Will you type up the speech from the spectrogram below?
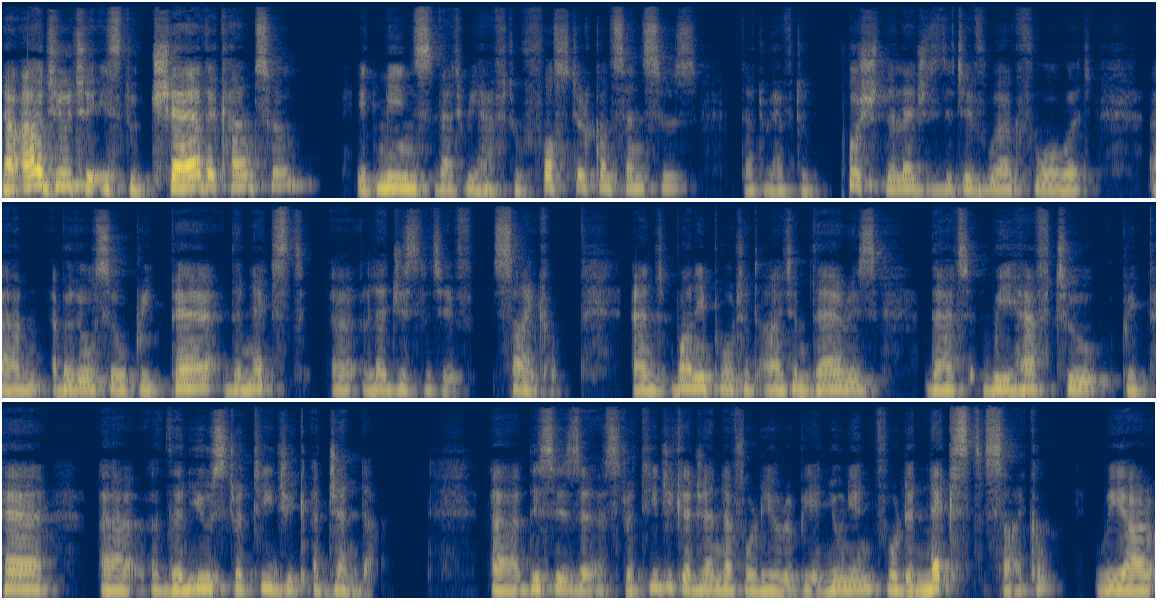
Now, our duty is to chair the council. It means that we have to foster consensus, that we have to push the legislative work forward, um, but also prepare the next uh, legislative cycle. And one important item there is that we have to prepare uh, the new strategic agenda. Uh, this is a strategic agenda for the European Union for the next cycle. We are,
